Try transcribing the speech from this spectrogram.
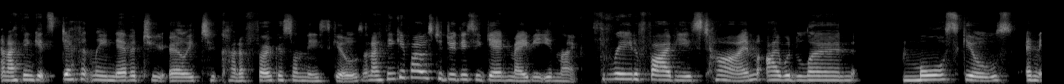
And i think it's definitely never too early to kind of focus on these skills. And i think if i was to do this again maybe in like 3 to 5 years time i would learn more skills and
